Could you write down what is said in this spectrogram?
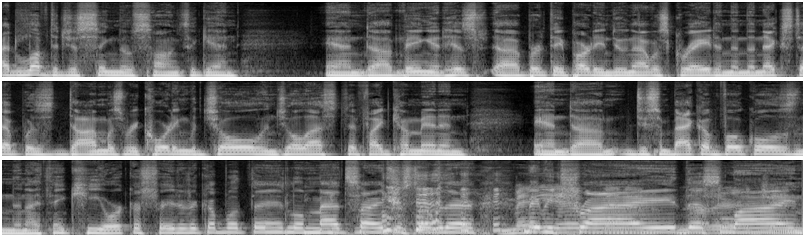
I'd love to just sing those songs again. And uh, being at his uh, birthday party and doing that was great. And then the next step was Don was recording with Joel, and Joel asked if I'd come in and and um, do some backup vocals. And then I think he orchestrated a couple of things. A little mad scientist over there. May Maybe try this line.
